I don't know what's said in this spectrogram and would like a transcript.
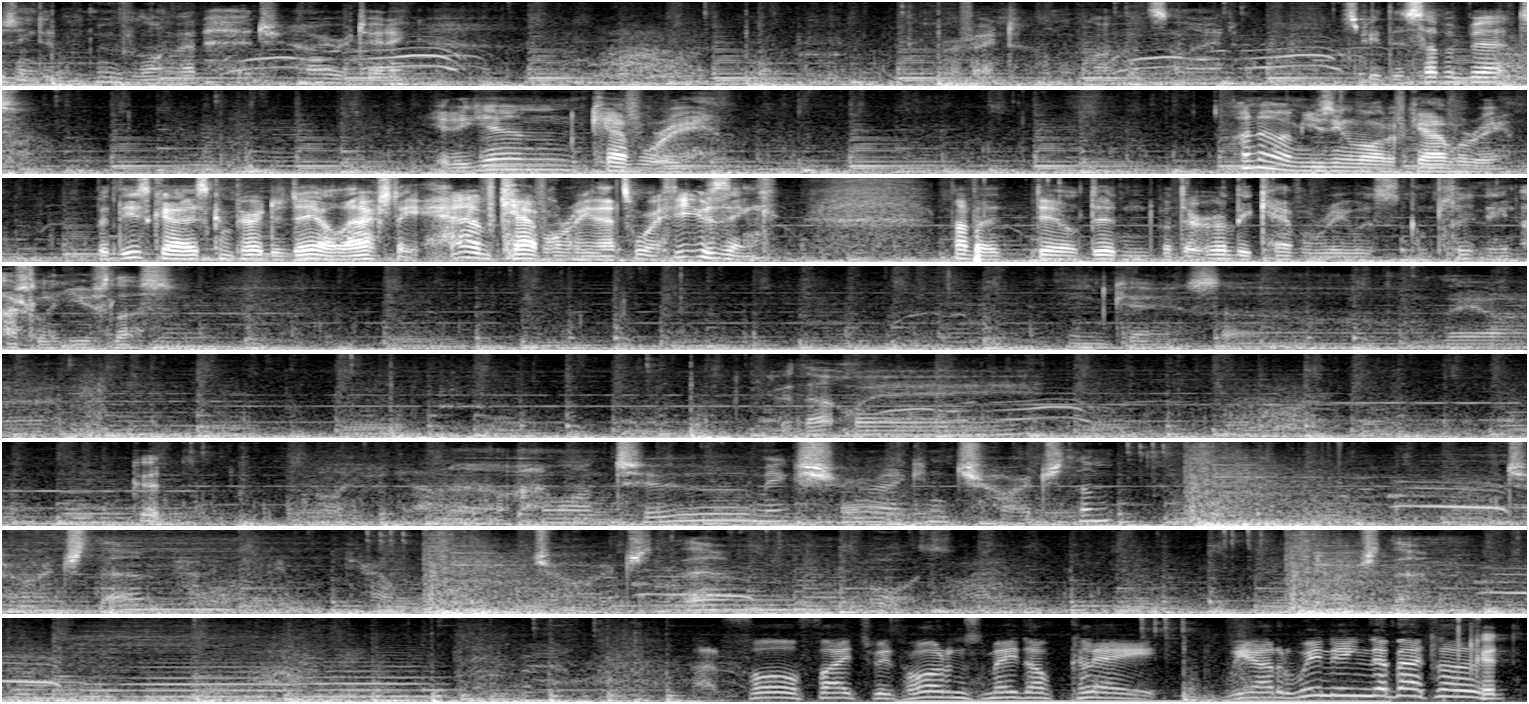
To move along that edge. How irritating. Perfect. Move along that side. Speed this up a bit. Yet again, cavalry. I know I'm using a lot of cavalry, but these guys, compared to Dale, actually have cavalry that's worth using. Not that Dale didn't, but their early cavalry was completely and utterly useless. Okay, so that way. Good. Now I want to make sure I can charge them. Charge them. Charge them. Charge them. Our foe fights with horns made of clay. We are winning the battle. Good.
